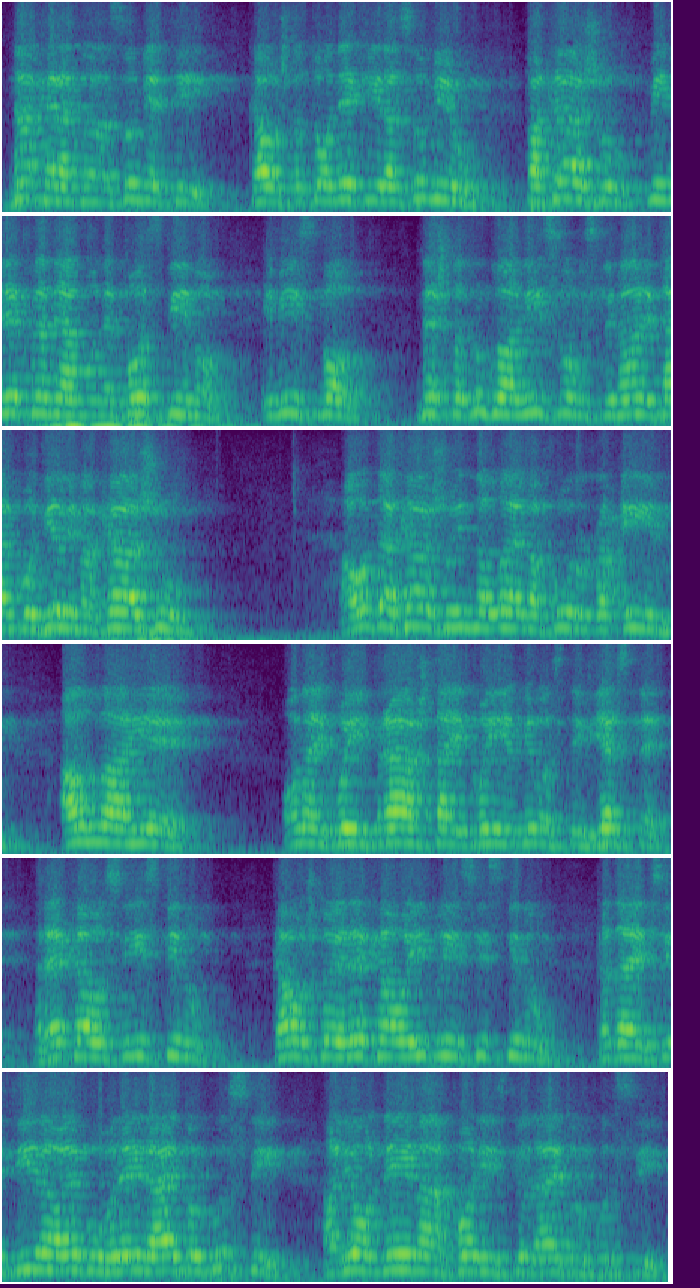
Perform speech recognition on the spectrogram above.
nakaradno razumjeti, kao što to neki razumiju, pa kažu, mi ne klanjamo, ne postimo, i mi smo nešto drugo, a nismo muslimani, tako dijelima kažu, A onda kažu inna Allah je rahim. Allah je onaj koji prašta i koji je milostiv. Jeste, rekao si istinu. Kao što je rekao Iblis istinu. Kada je citirao Ebu Hureyra Ajetul Kursi. Ali on nema koristi od Ajetul Kursi.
